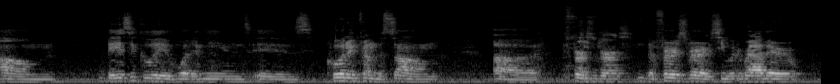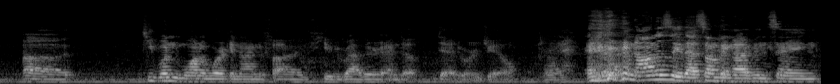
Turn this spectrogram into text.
Um, basically, what it means is quoting from the song. Uh, First verse. the first verse, he would rather. Uh, he wouldn't want to work a nine to five. He would rather end up dead or in jail. and honestly, that's something I've been saying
